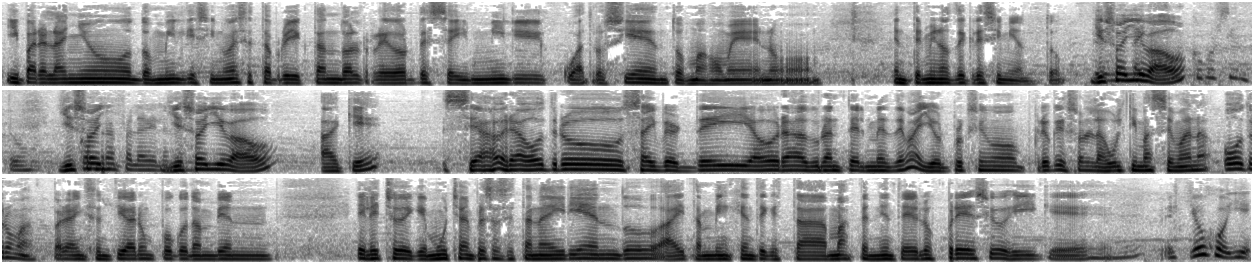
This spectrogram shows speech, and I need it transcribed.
Y para el año 2019 se está proyectando alrededor de 6.400 más o menos en términos de crecimiento. Y eso ha llevado 35% y eso, ha, y eso ha llevado a que se abra otro Cyber Day ahora durante el mes de mayo. El próximo, creo que son las últimas semanas, otro más, para incentivar un poco también el hecho de que muchas empresas se están adhiriendo, hay también gente que está más pendiente de los precios y que... Es que, ojo, yo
